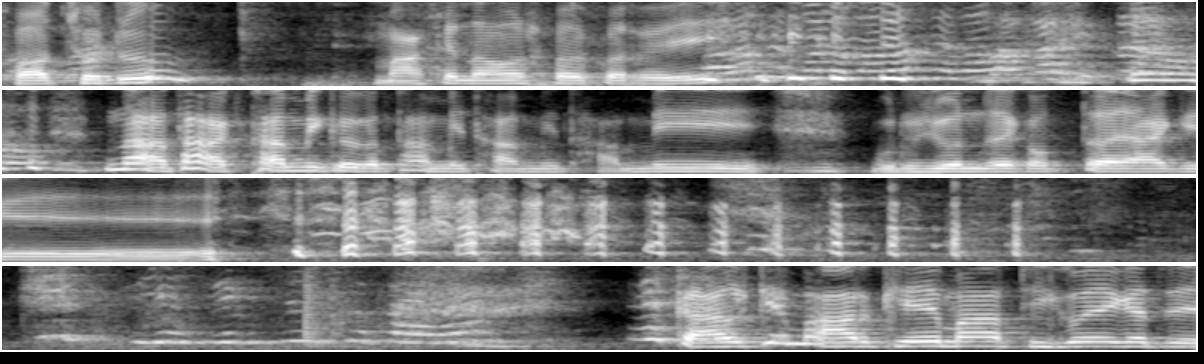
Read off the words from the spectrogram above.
সৎ ছোট মাকে নমস্কার করে। এই না থাক থামি কে থামি থামি থামি। গুরুজনরে করতে হয় আগে। কালকে মার খেয়ে মা ঠিক হয়ে গেছে।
